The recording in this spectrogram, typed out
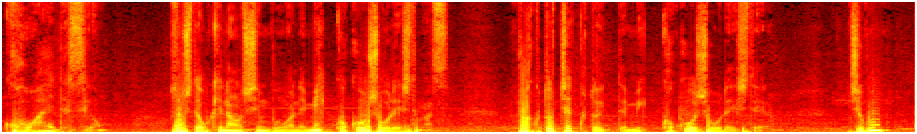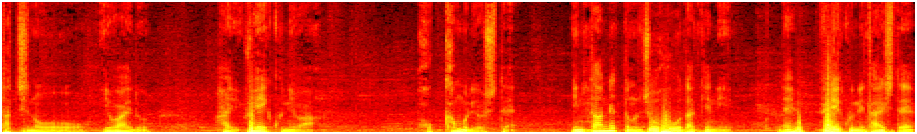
怖いですよ。そして沖縄の新聞はね、密告を奨励してます。ファクトチェックといって密告を奨励している。自分たちの、いわゆる、はい、フェイクには、ほっかむりをして、インターネットの情報だけに、ね、フェイクに対して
